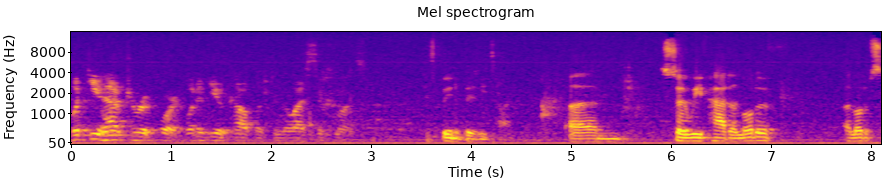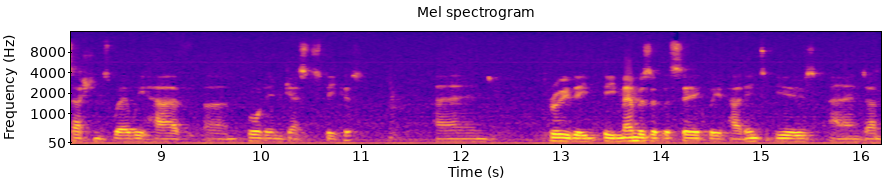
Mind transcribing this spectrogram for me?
what do you have to report? What have you accomplished in the last six months? It's been a busy time. Um, so we've had a lot of a lot of sessions where we have um, brought in guest speakers, and through the, the members of the SIG, we've had interviews and um,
